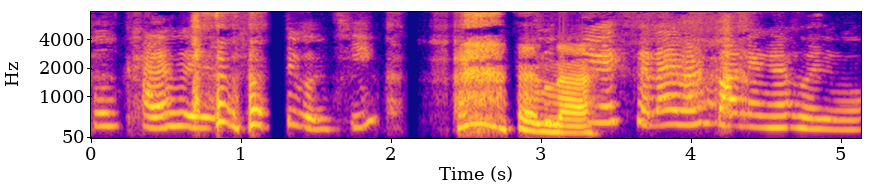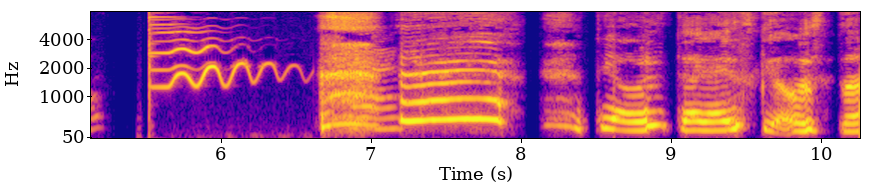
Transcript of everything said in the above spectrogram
খুব খারাপ হয়ে সত্যি বলছি। না। হয়ে যাব। কি অবস্থা গাইস কি অবস্থা?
